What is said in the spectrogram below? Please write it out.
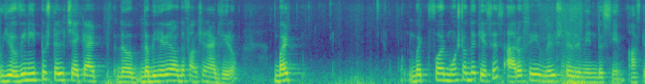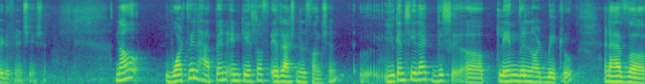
You, we need to still check at the, the behavior of the function at 0. But, but for most of the cases, ROC will still remain the same after differentiation. Now, what will happen in case of irrational function? You can see that this uh, claim will not be true. And I have uh,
